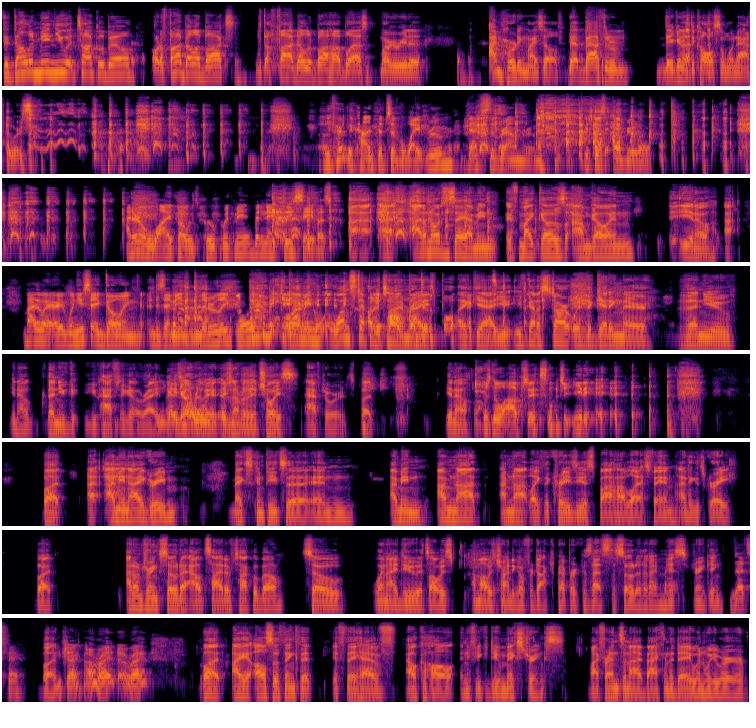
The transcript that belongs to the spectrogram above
The dollar menu at Taco Bell or the $5 box with a $5 Baja Blast margarita. I'm hurting myself. That bathroom, they're to have to call someone afterwards. You've heard the concepts of white room? That's the brown room. It's just everywhere. I don't know why it's always poop with me, but Nick, please save us. I, I, I don't know what to say. I mean, if Mike goes, I'm going. You know, I, By the way, when you say going, does that mean literally going? I mean, one step at a time, right? Like, yeah, you you've got to start with the getting there. Then you, you know, then you you have to go, right? You Like, gotta it's not really it's not really a choice afterwards, but you know, There's no options once you eat it. but I, I mean, I agree. Mexican pizza, and I mean, I'm not I'm not like the craziest Baja Blast fan. I think it's great, but I don't drink soda outside of Taco Bell. So when I do, it's always I'm always trying to go for Dr Pepper because that's the soda that I miss drinking. That's fair. But okay. All right. All right. But I also think that if they have alcohol and if you could do mixed drinks, my friends and I back in the day when we were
